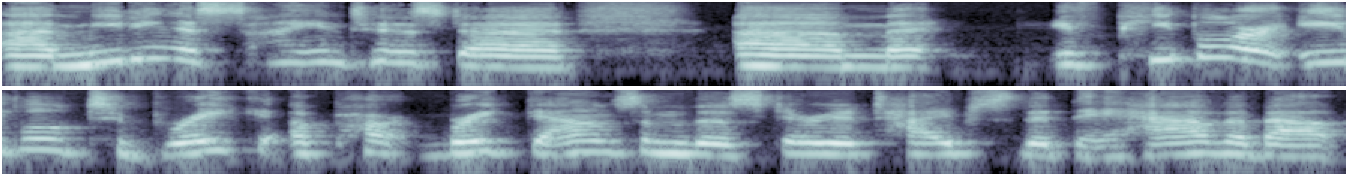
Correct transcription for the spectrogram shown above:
Uh, meeting a scientist, uh, um, if people are able to break apart, break down some of those stereotypes that they have about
